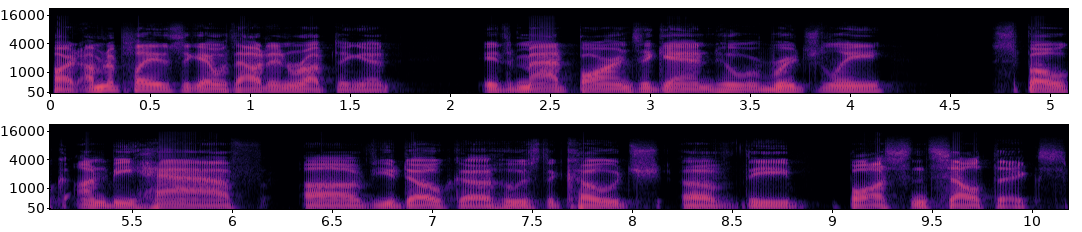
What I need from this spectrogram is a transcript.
All right, I'm going to play this again without interrupting it. It's Matt Barnes again, who originally spoke on behalf of Udoka, who's the coach of the Boston Celtics.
